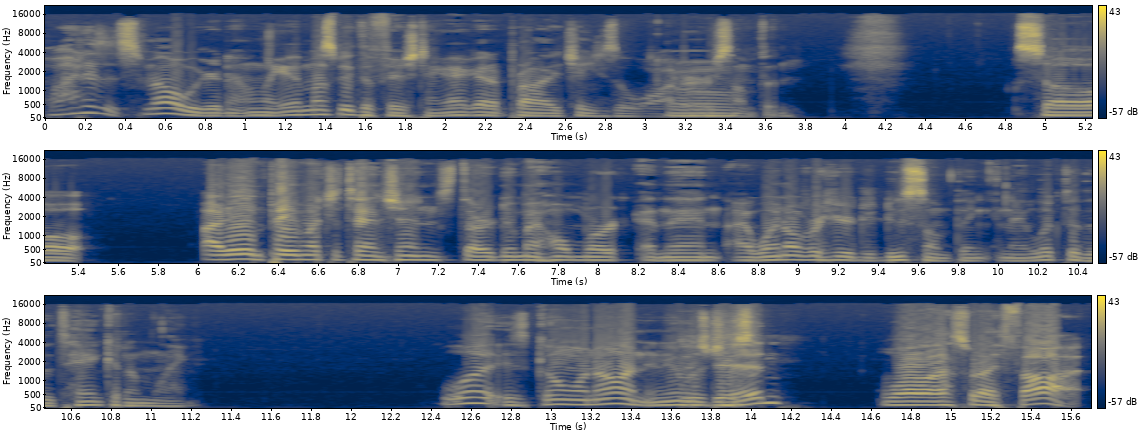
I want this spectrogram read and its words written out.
why does it smell weird? And I'm like, it must be the fish tank. I gotta probably change the water Oh. or something. So I didn't pay much attention. Started doing my homework, and then I went over here to do something, and I looked at the tank, and I'm like, what is going on? And it was just dead. well, that's what I thought.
